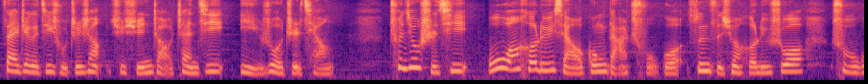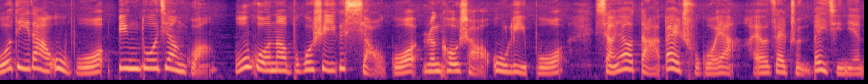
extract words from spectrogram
在这个基础之上去寻找战机，以弱制强。春秋时期，吴王阖闾想要攻打楚国，孙子劝阖闾说：“楚国地大物博，兵多将广；吴国呢，不过是一个小国，人口少，物力薄，想要打败楚国呀，还要再准备几年。”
